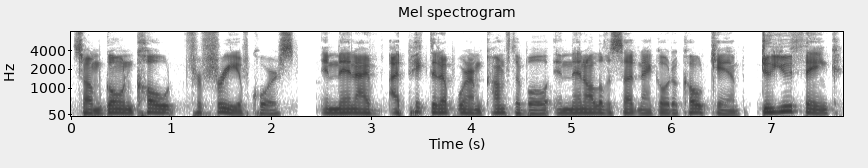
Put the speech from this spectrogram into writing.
So, I'm going code for free, of course. And then I've I picked it up where I'm comfortable and then all of a sudden I go to code camp. Do you think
